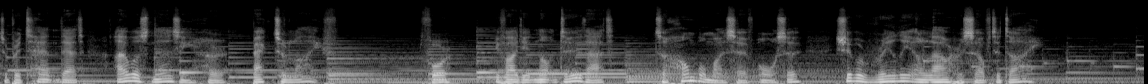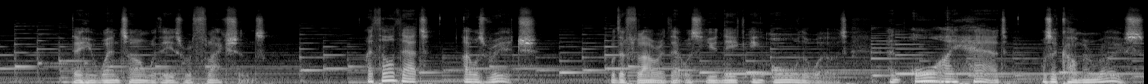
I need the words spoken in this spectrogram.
to pretend that I was nursing her back to life. For if I did not do that, to humble myself also, she would really allow herself to die. Then he went on with his reflections. I thought that I was rich, with a flower that was unique in all the world, and all I had was a common rose.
